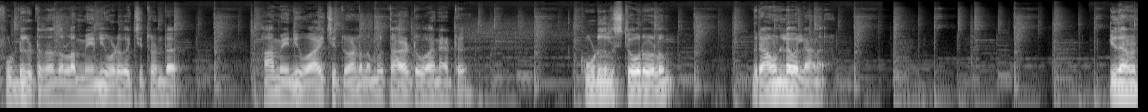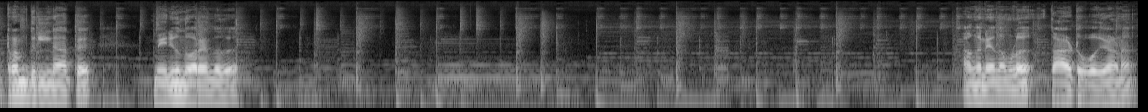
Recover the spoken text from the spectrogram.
ഫുഡ് കിട്ടുന്നതെന്നുള്ള മെനു ഇവിടെ വെച്ചിട്ടുണ്ട്. ആ മെനു വായിച്ചിട്ട് വേണം നമ്മൾ താഴോട്ട് പോകാനായിട്ട്. കൂടുതൽ സ്റ്റോറുകളും ഗ്രൗണ്ട് ലെവലാണ് ഇതാണ് ട്രംപ് ഗ്രില്ലിനകത്തെ മെനു എന്ന് പറയുന്നത്. അങ്ങനെ നമ്മൾ താഴോട്ട് പോവുകയാണ്.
